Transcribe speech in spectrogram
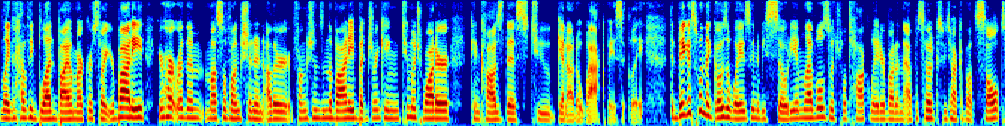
like healthy blood biomarkers throughout your body, your heart rhythm, muscle function, and other functions in the body. But drinking too much water can cause this to get out of whack, basically. The biggest one that goes away is going to be sodium levels, which we'll talk later about in the episode because we talk about salt.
